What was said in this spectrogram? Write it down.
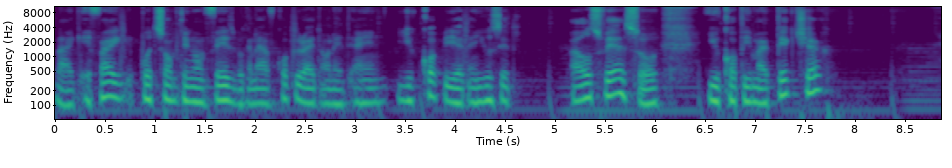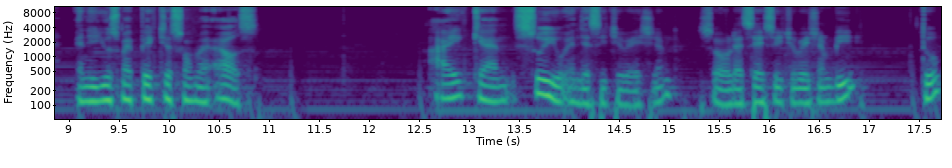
Like if I put something on Facebook and I have copyright on it, and you copy it and use it elsewhere, so you copy my picture and you use my picture somewhere else, I can sue you in this situation. So let's say situation B, 2.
